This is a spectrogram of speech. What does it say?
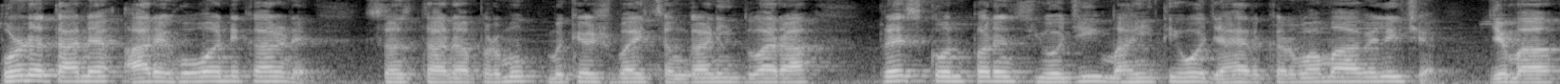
પૂર્ણતાને આરે હોવાને કારણે સંસ્થાના પ્રમુખ મુકેશભાઈ સંઘાણી દ્વારા પ્રેસ કોન્ફરન્સ યોજી માહિતીઓ જાહેર કરવામાં આવેલી છે. જેમાં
